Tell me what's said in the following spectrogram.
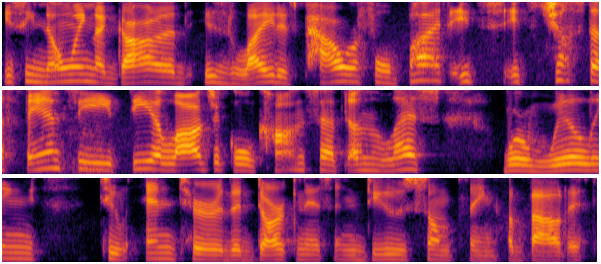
You see, knowing that God is light is powerful, but it's, it's just a fancy theological concept unless we're willing to enter the darkness and do something about it.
